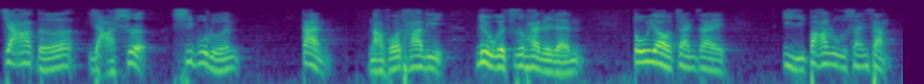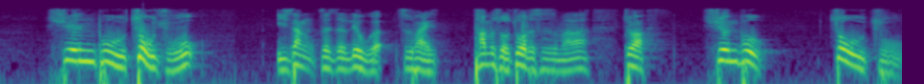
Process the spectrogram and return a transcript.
加德、亚瑟、西布伦、但、拿佛他利六个支派的人，都要站在以巴路山上宣布咒诅。以上这这六个支派，他们所做的是什么呢？对吧？宣布咒诅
